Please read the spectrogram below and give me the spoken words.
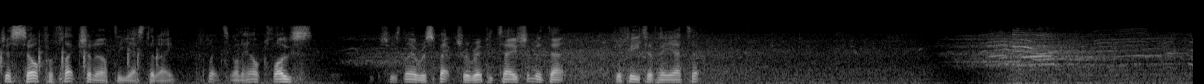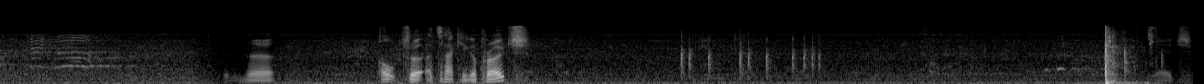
just self-reflection after yesterday, reflecting on how close she's no respect to her reputation with that defeat of Hayata. Her ultra attacking approach. The edge.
